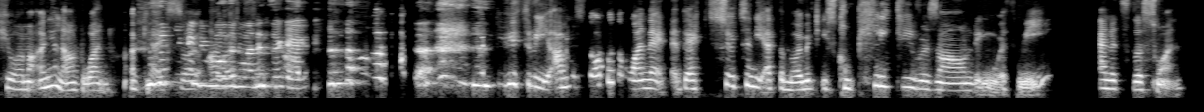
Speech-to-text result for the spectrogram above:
Sure, I'm only allowed one. Okay, so can do more than one. It's okay. I'll give you three. I'm going to start with the one that that certainly at the moment is completely resounding with me, and it's this one:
